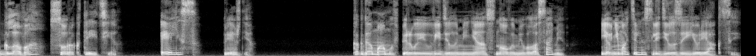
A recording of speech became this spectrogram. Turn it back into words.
Глава 43. Элис прежде. Когда мама впервые увидела меня с новыми волосами, я внимательно следила за ее реакцией.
